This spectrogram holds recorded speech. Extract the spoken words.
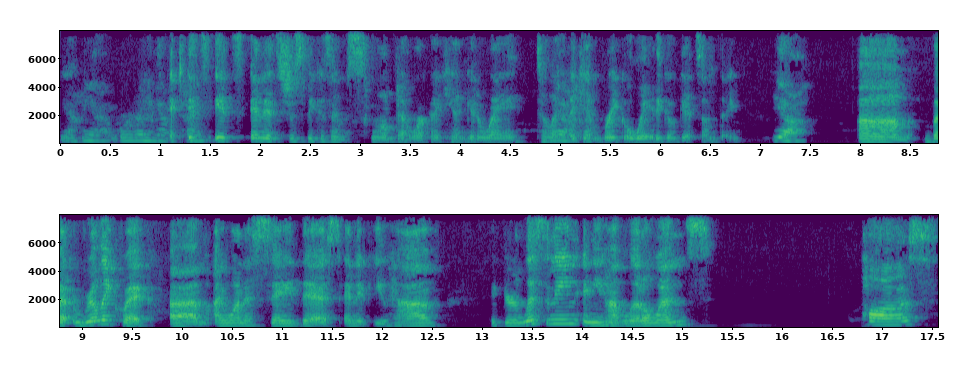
Yeah. Yeah, we're running out of time. It's it's and it's just because I'm swamped at work. I can't get away to like Yeah. I can't break away to go get something. yeah. Um, but really quick, um, I want to say this, and if you have, if you're listening and you have little ones, Pause.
